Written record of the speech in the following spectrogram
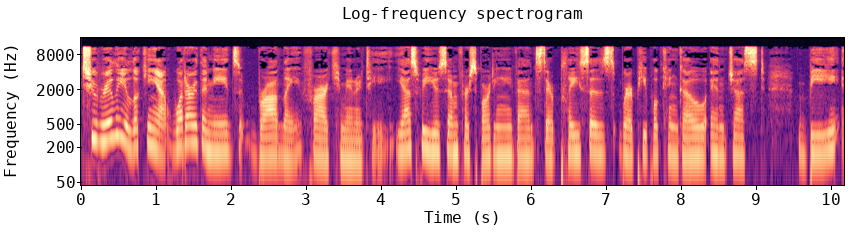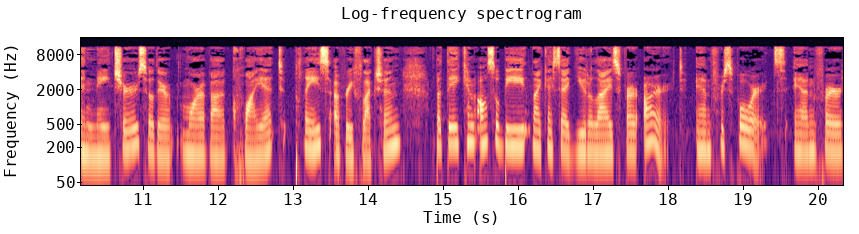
to really looking at what are the needs broadly for our community. Yes, we use them for sporting events. They're places where people can go and just be in nature, so they're more of a quiet place of reflection. But they can also be, like I said, utilized for art and for sports and for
